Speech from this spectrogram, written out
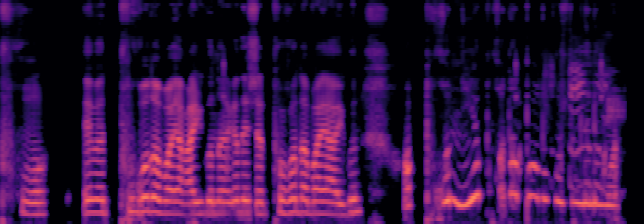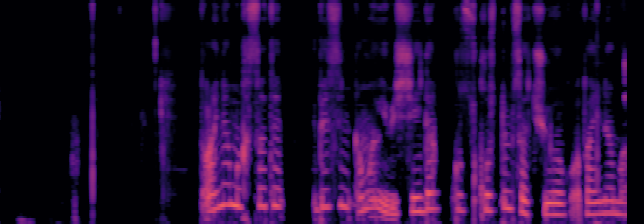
Poco. Evet Poco da bayağı uygun arkadaşlar. Poco da bayağı uygun. Abi Poco niye bu kadar pahalı kostümlerin var? Dynamax zaten besin ama gibi şeyden kos- kostüm saçıyor o Dynamax.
